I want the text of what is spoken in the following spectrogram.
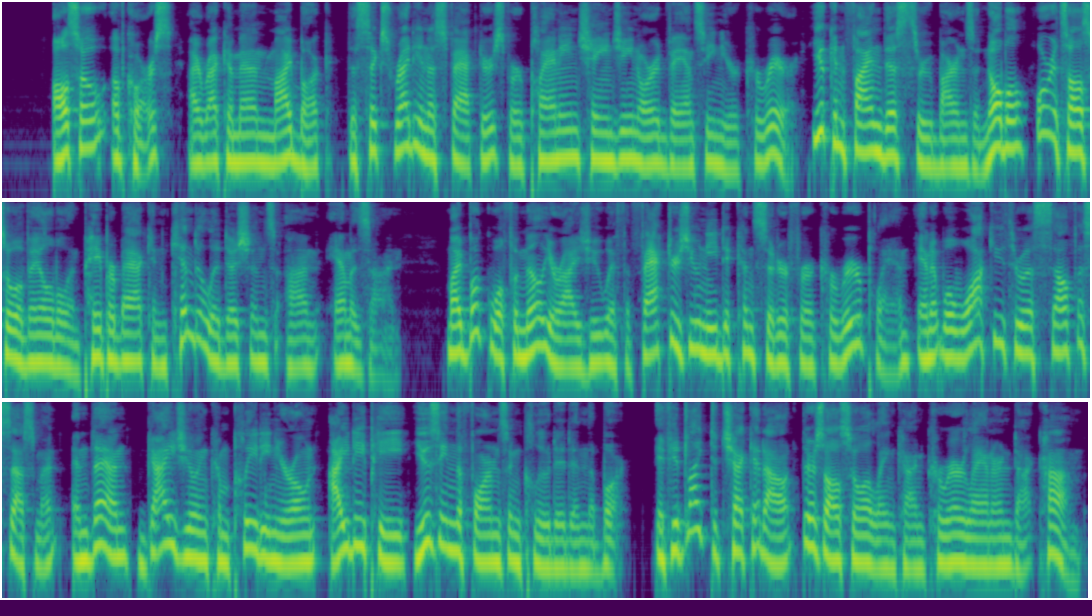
Also, of course, I recommend my book, The Six Readiness Factors for Planning, Changing, or Advancing Your Career. You can find this through Barnes & Noble, or it's also available in paperback and Kindle editions on Amazon. My book will familiarize you with the factors you need to consider for a career plan, and it will walk you through a self assessment and then guide you in completing your own IDP using the forms included in the book. If you'd like to check it out, there's also a link on careerlantern.com.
